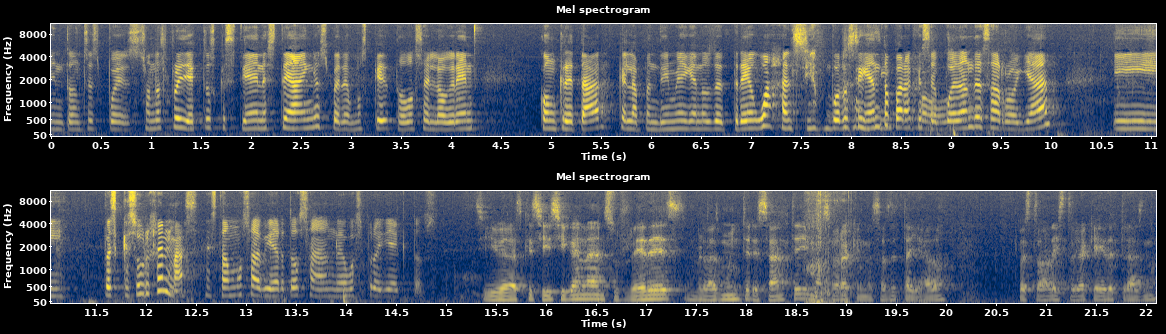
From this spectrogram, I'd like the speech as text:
Entonces, pues son los proyectos que se tienen este año, esperemos que todos se logren concretar, que la pandemia ya nos dé tregua al 100% para que se puedan desarrollar y pues que surjan más. Estamos abiertos a nuevos proyectos. Sí, verdad es que sí, síganla en sus redes, en verdad es muy interesante y más ahora que nos has detallado pues toda la historia que hay detrás, ¿no?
